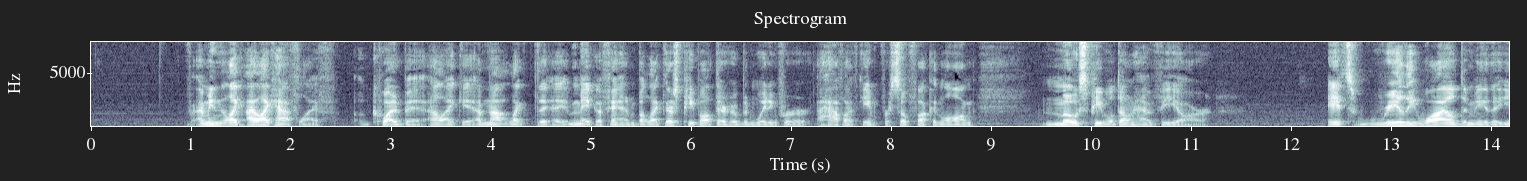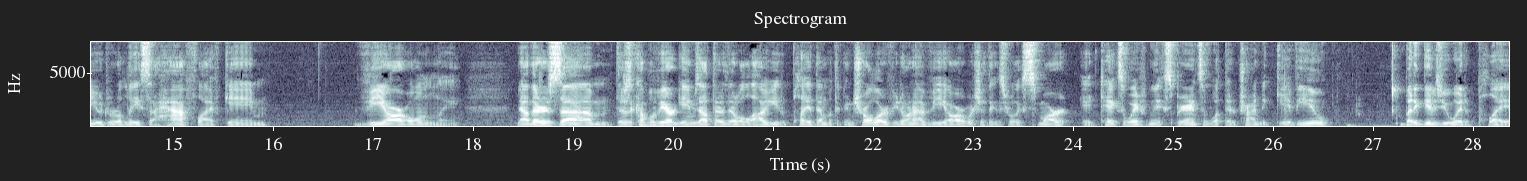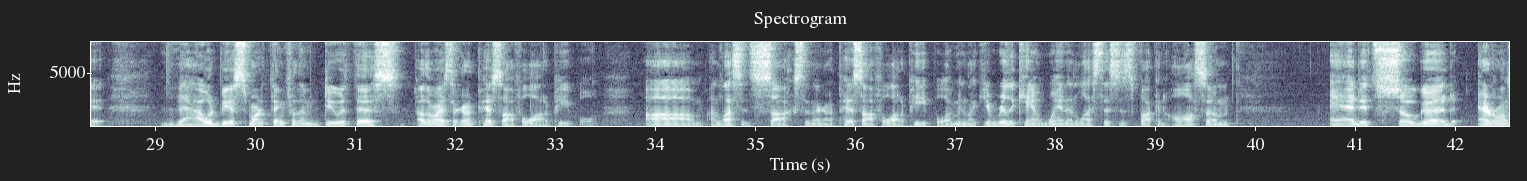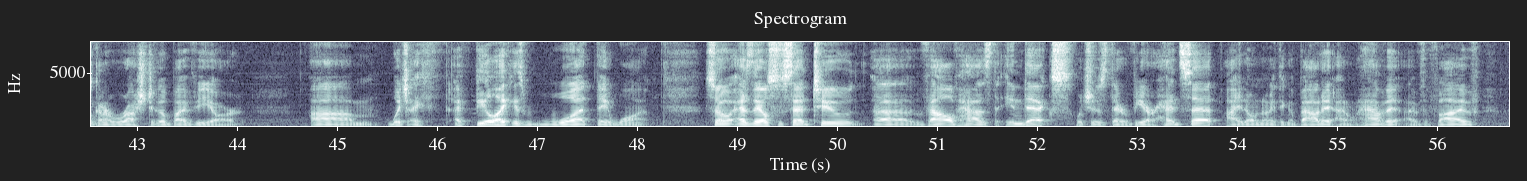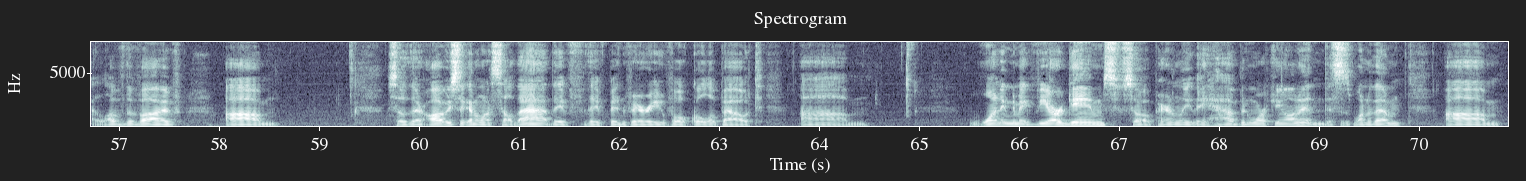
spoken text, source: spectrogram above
I mean, like I like Half Life quite a bit. I like it. I'm not like the mega fan, but like there's people out there who have been waiting for a Half Life game for so fucking long. Most people don't have VR. It's really wild to me that you'd release a Half Life game VR only. Now there's um, there's a couple VR games out there that will allow you to play them with the controller if you don't have VR, which I think is really smart. It takes away from the experience of what they're trying to give you, but it gives you a way to play it. That would be a smart thing for them to do with this. Otherwise, they're going to piss off a lot of people. Um, unless it sucks, then they're to piss off a lot of people. I mean, like, you really can't win unless this is fucking awesome. And it's so good, everyone's to rush to go buy VR. Um, which I, I feel like is what they want. So, as they also said too, uh, Valve has the Index, which is their VR headset. I don't know anything about it. I don't have it. I have the Vive. I love the Vive. Um, so they're obviously going to want to sell that. They've they've been very vocal about um, wanting to make VR games. So apparently they have been working on it, and this is one of them. Um,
